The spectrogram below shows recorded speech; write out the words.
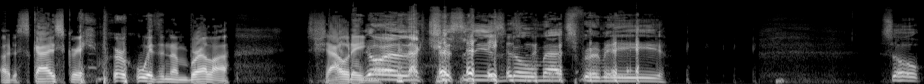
a skyscraper with an umbrella, shouting. Your electricity is no match for me. So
